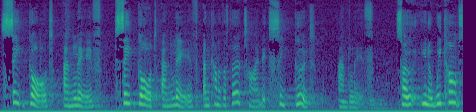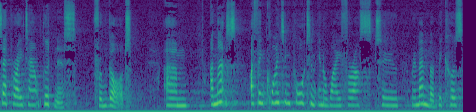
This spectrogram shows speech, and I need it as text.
Seek God and live, seek God and live, and kind of the third time it's seek good and live. So, you know, we can't separate out goodness from God. Um, and that's, I think, quite important in a way for us to remember because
